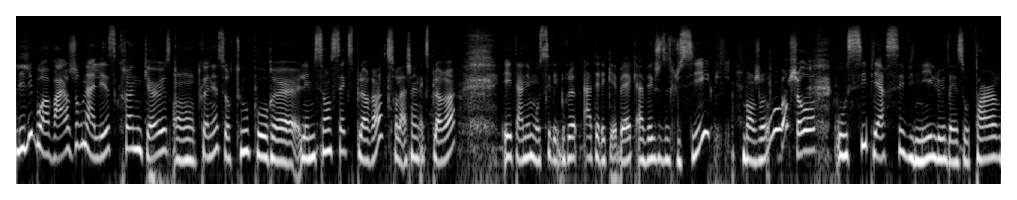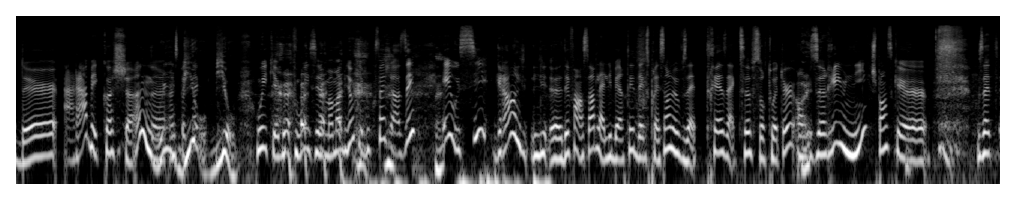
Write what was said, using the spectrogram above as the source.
Lily Boisvert, journaliste, chroniqueuse. On te connaît surtout pour euh, l'émission S'Explora sur la chaîne Explora. Et t'animes aussi les brutes à Télé-Québec avec Judith Lucie. Bonjour. Bonjour. Aussi Pierre Sévigny, l'un des auteurs de Arabe et Cochonne. un spectacle- bio, bio. Oui, qui a beaucoup- oui, c'est le moment bio qui a beaucoup fait jaser. Et aussi, grand euh, défenseur de la liberté d'expression, là, vous êtes très actif sur Twitter. On Oui. vous a réunis. Je pense que vous êtes,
